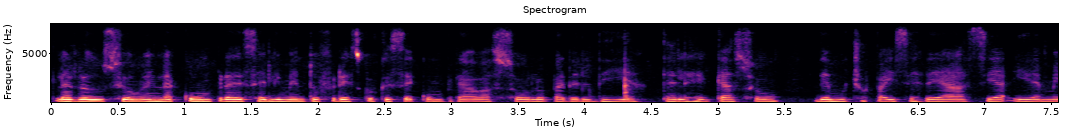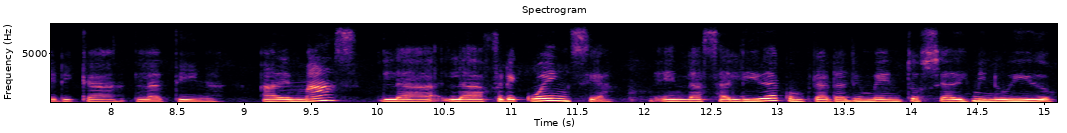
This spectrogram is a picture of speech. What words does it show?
la reducción en la compra de ese alimento fresco que se compraba solo para el día. Tal es el caso de muchos países de Asia y de América Latina. Además, la, frecuencia en la salida a comprar alimentos se ha disminuido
